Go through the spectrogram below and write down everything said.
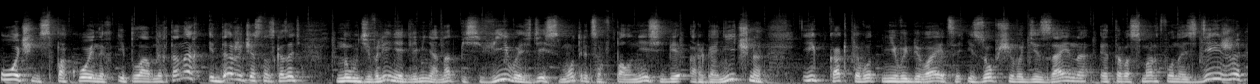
очень спокойных и плавных тонах, и даже, честно сказать, на удивление для меня надпись Vivo здесь смотрится вполне себе органично и как-то вот не выбивается из общего дизайна этого смартфона. Здесь же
